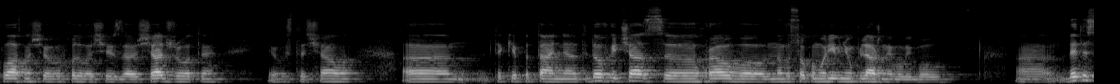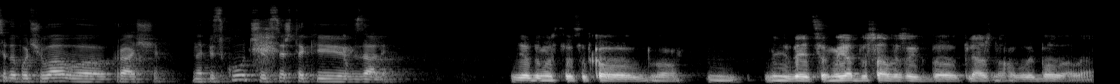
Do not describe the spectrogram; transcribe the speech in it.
класно, що виходило ще й заощаджувати, і вистачало. Е, Таке питання. Ти довгий час е, грав на високому рівні у пляжний волейбол. Е, Де ти себе почував е, краще? На піску чи все ж таки в залі? Я думаю, стовідсотково ну, мені здається, моя душа лежить до пляжного волейболу, але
